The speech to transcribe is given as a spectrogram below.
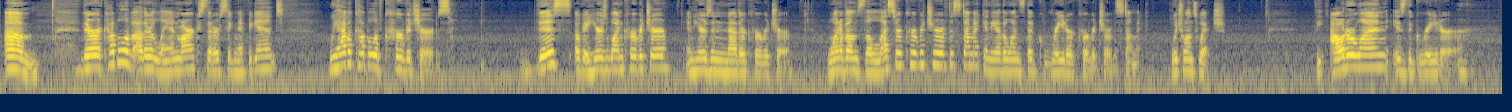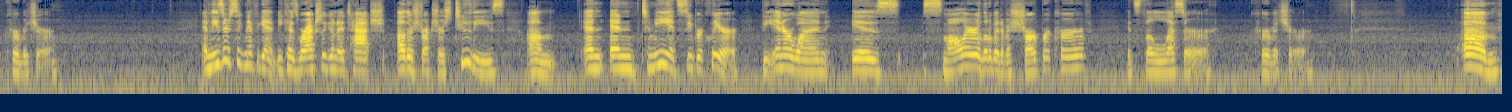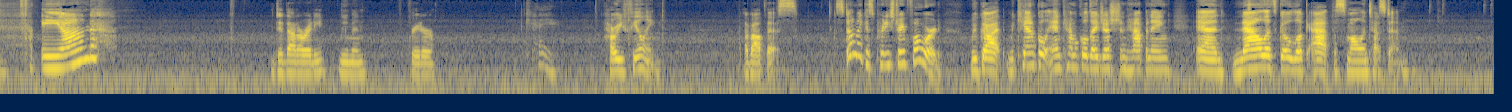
Um, there are a couple of other landmarks that are significant. We have a couple of curvatures this, okay, here's one curvature, and here's another curvature. One of them's the lesser curvature of the stomach, and the other one's the greater curvature of the stomach. Which one's which? The outer one is the greater curvature. And these are significant because we're actually going to attach other structures to these. Um, and, and to me, it's super clear. The inner one is smaller, a little bit of a sharper curve. It's the lesser curvature. Um, and did that already. Lumen, greater. Okay. How are you feeling about this? Stomach is pretty straightforward. We've got mechanical and chemical digestion happening, and now let's go look at the small intestine.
